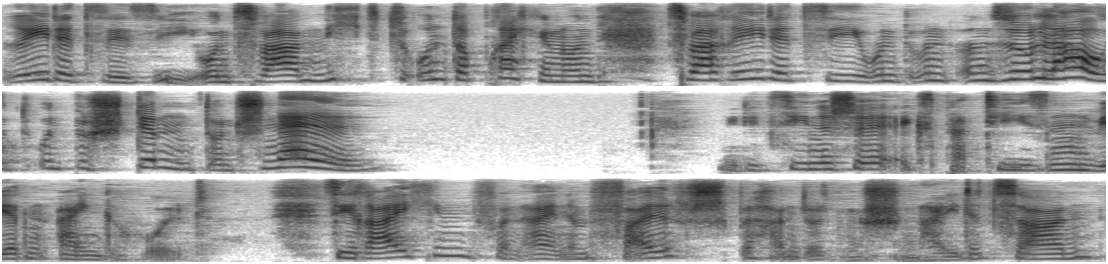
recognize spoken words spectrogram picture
redete sie, und zwar nicht zu unterbrechen, und zwar redet sie und, und, und so laut und bestimmt und schnell. Medizinische Expertisen werden eingeholt. Sie reichen von einem falsch behandelten Schneidezahn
